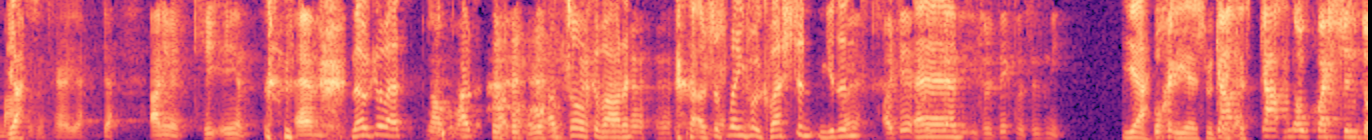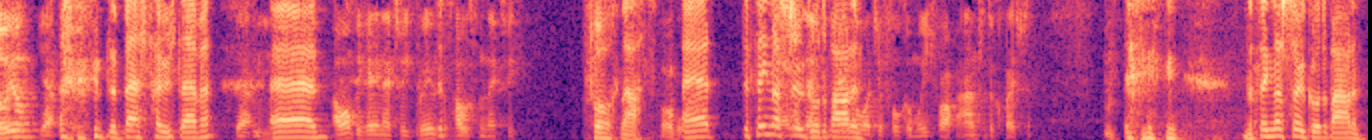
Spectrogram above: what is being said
Matt Yeah. doesn't care. Yeah, yeah. Anyway, Ke- Ian. Um, No, go ahead. No, go on. I'll, I'll, I'll talk about it. I was just waiting for a question. and You didn't. I did. I said Um, he's ridiculous, isn't he? Yeah, Fucking he is ridiculous. Gav, Gav, no question, Doyle. Yeah, the best host ever. yeah. Um, I won't be here next week. Grizz is hosting next week. fuck that. Uh, the thing that's Yeah, so well, good about him, What you fucking wish for? Answer the question. the thing that's so good about him,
